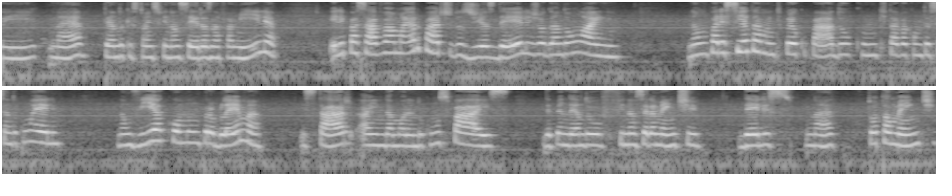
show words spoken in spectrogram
e, né, tendo questões financeiras na família, ele passava a maior parte dos dias dele jogando online. Não parecia estar muito preocupado com o que estava acontecendo com ele. Não via como um problema estar ainda morando com os pais, dependendo financeiramente deles, né, totalmente.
